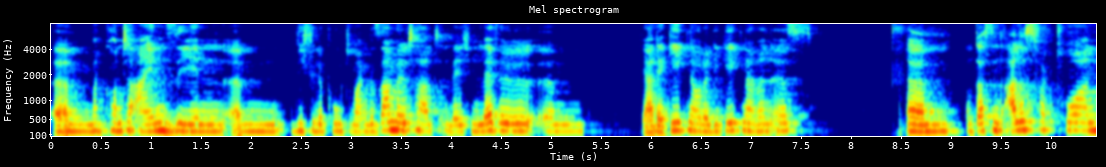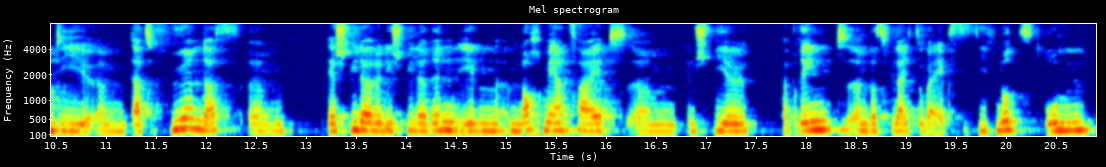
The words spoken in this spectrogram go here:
Ähm, man konnte einsehen, ähm, wie viele Punkte man gesammelt hat, in welchem Level ähm, ja, der Gegner oder die Gegnerin ist. Ähm, und das sind alles Faktoren, die ähm, dazu führen, dass ähm, der Spieler oder die Spielerin eben noch mehr Zeit im Spiel verbringt, das vielleicht sogar exzessiv nutzt, um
